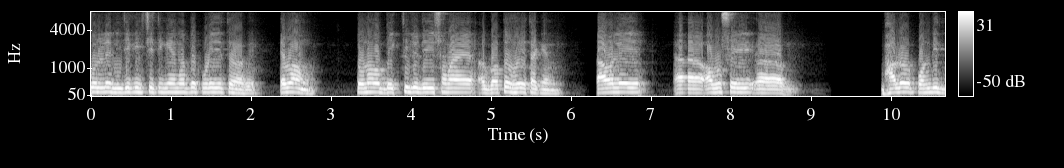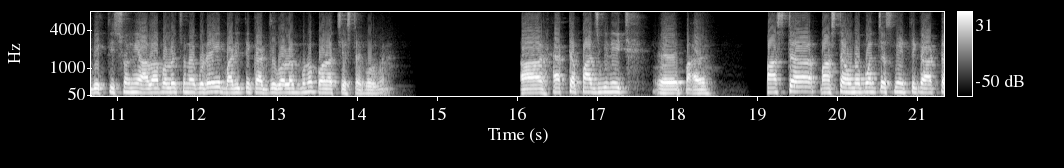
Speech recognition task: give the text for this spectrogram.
করলে নিজেকে চিটিং এর মধ্যে পড়ে যেতে হবে। এবং কোনো ব্যক্তি যদি এই সময় গত হয়ে থাকেন, তাহলে অবশ্যই ভালো পণ্ডিত ব্যক্তির সঙ্গে আলাপ আলোচনা করে বাড়িতে কার্যকলাপগুলো করার চেষ্টা করবেন। আর একটা পাঁচ মিনিট পাঁচটা পাঁচটা উনপঞ্চাশ মিনিট থেকে আটটা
